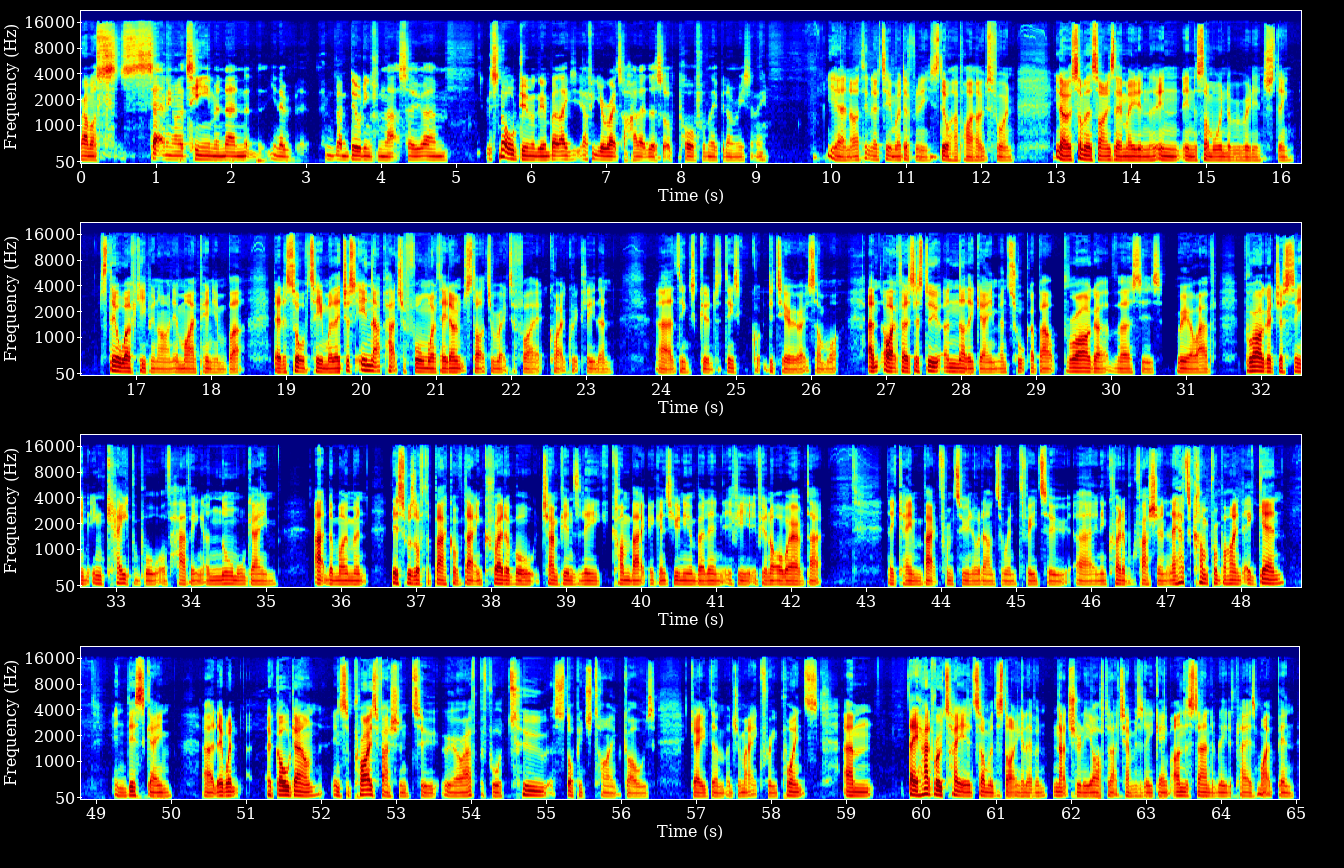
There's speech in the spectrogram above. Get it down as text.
Ramos settling on a team and then you know and building from that. So um, it's not all doom and gloom, but like, I think you're right to highlight the sort of poor form they've been on recently. Yeah, no, I think their team I definitely still have high hopes for, and you know some of the signings they made in in in the summer window were really interesting. Still worth keeping an eye on, in my opinion. But they're the sort of team where they're just in that patch of form where if they don't start to rectify it quite quickly, then uh, things could things deteriorate somewhat. Um, all right, fellas, let's do another game and talk about Braga versus Rio Ave. Braga just seem incapable of having a normal game at the moment. This was off the back of that incredible Champions League comeback against Union Berlin. If you if you're not aware of that, they came back from 2 0 down to win 3 2 uh, in incredible fashion. And they had to come from behind again in this game. Uh, they went a goal down in surprise fashion to Rio before two stoppage time goals gave them a dramatic three points. Um, they had rotated some of the starting 11 naturally after that Champions League game. Understandably, the players might have been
